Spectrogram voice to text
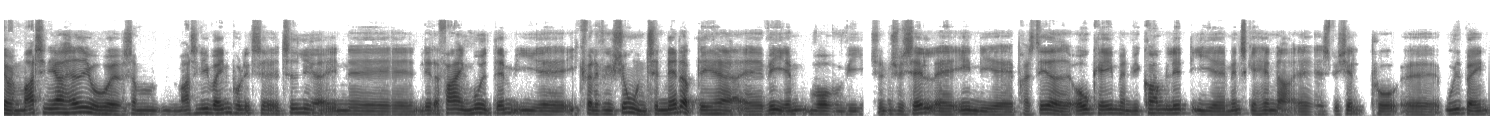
Ja, Martin, jeg havde jo, øh, som Martin lige var inde på lidt øh, tidligere, en øh, lidt erfaring mod dem i, øh, i kvalifikationen til netop det her øh, VM, hvor vi synes vi selv øh, egentlig øh, præsterede okay, men vi kom lidt i øh, menneskehænder, øh, specielt på øh, udebane,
